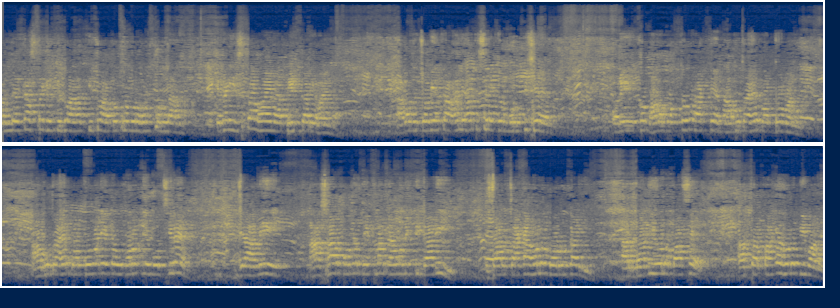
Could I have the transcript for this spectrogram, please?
অন্যের কাছ থেকে কিন্তু আর কিছু আদর্শ গ্রহণ করলাম। এটা ইসলাম হয় না দিনদারি হয় না। আমাদের জমিয়াতে আহলে হাদিসের একজন মন্ত্রী ছিলেন। খুব ভালো বক্তব্য রাখতেন, আবু তাহের বর্ধমান। আবু তাহের বর্ধমানে একটা উদাহরণ দিয়ে বলছিলেন যে আমি আসার পথে দেখলাম এমন একটি গাড়ি, যার চাকা হলো গরুর গাড়ি আর বডি হলো বাসে আর তার পাকা হলো বিমানে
